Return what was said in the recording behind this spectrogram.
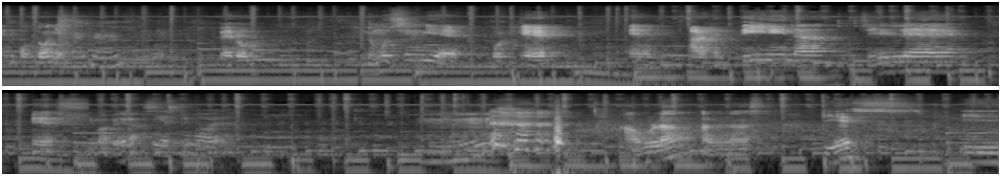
es otoño, pero no me sigue porque en Argentina, Chile, es primavera. Sí, es primavera. Ahora a las 10 y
